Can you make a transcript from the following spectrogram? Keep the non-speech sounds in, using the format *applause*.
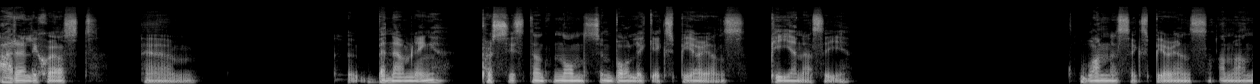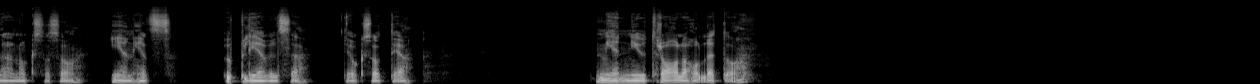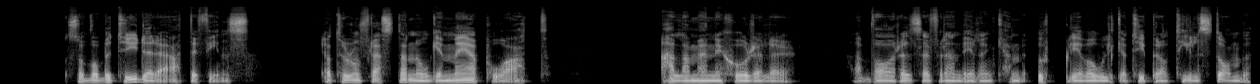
areligiöst eh, benämning, Persistent Non-Symbolic Experience, PNSI. Oneness Experience använder han också så, enhetsupplevelse. Det är också åt det mer neutrala hållet då. Så vad betyder det att det finns? Jag tror de flesta nog är med på att alla människor eller alla varelser för den delen kan uppleva olika typer av tillstånd.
